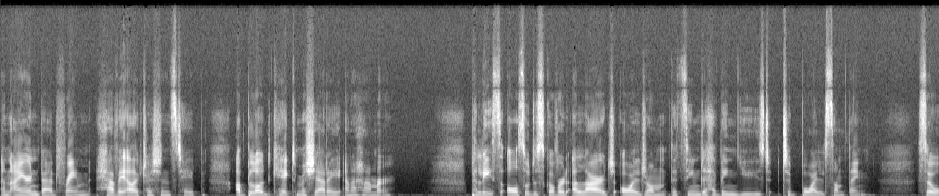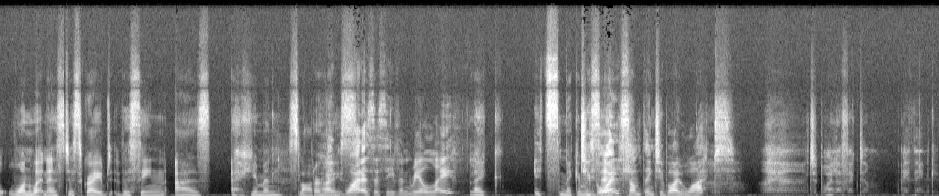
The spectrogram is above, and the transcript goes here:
an iron bed frame, heavy electrician's tape, a blood caked machete, and a hammer. Police also discovered a large oil drum that seemed to have been used to boil something. So, one witness described the scene as a human Like, slaughterhouse. what is this even real life? Like, it's making me To boil sick. something. To boil what? to boil a victim, I think.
